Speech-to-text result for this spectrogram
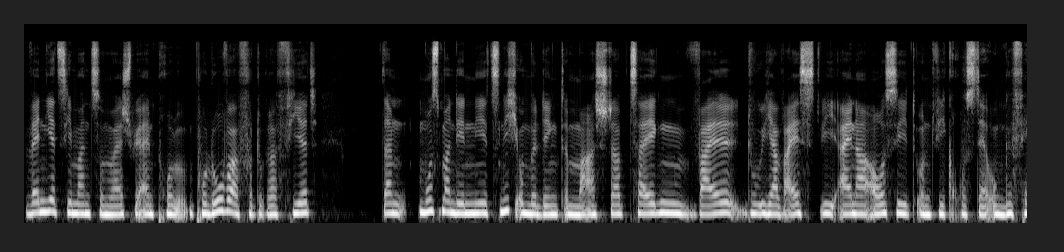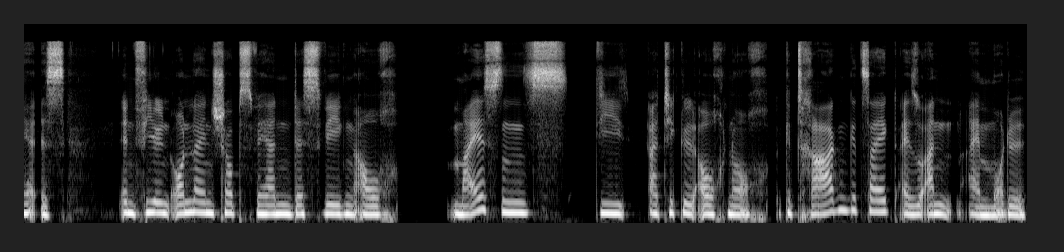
Wenn jetzt jemand zum Beispiel ein Pullover fotografiert, dann muss man den jetzt nicht unbedingt im Maßstab zeigen, weil du ja weißt, wie einer aussieht und wie groß der ungefähr ist. In vielen Online-Shops werden deswegen auch meistens die Artikel auch noch getragen gezeigt, also an einem Model.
